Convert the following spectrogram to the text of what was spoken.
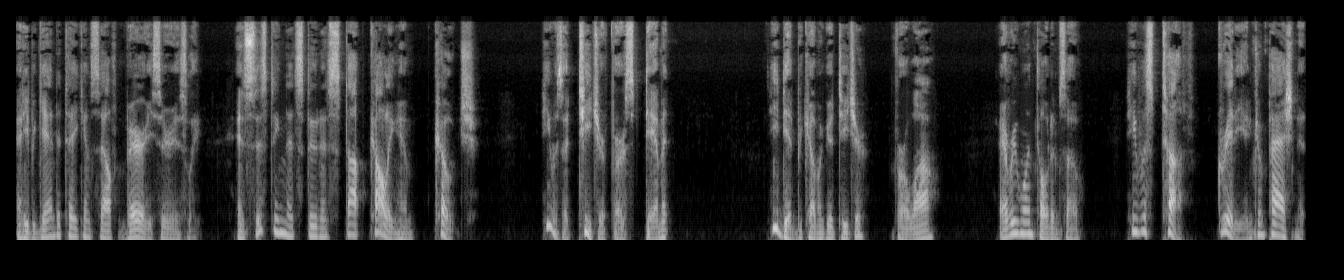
and he began to take himself very seriously, insisting that students stop calling him coach. He was a teacher first, damn it. He did become a good teacher, for a while. Everyone told him so. He was tough, gritty, and compassionate,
